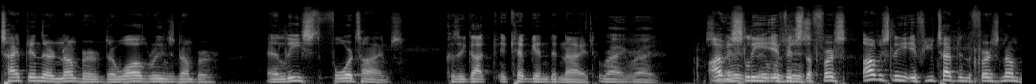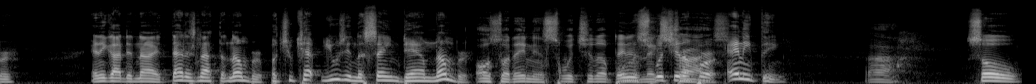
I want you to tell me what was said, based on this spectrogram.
Typed in their number, their Walgreens number, at least four times, because it got it kept getting denied Right, right. So obviously, if it's the first, obviously, if you typed in the first number and it got denied, that is not the number. But you kept using the same damn number. Also, they didn't switch it up. They didn't the switch it up or anything. Ah, So,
